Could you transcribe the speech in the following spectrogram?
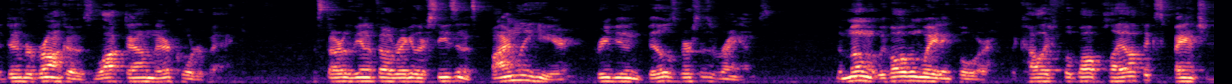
The Denver Broncos lock down their quarterback. The start of the NFL regular season is finally here, previewing Bills versus Rams the moment we've all been waiting for the college football playoff expansion.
